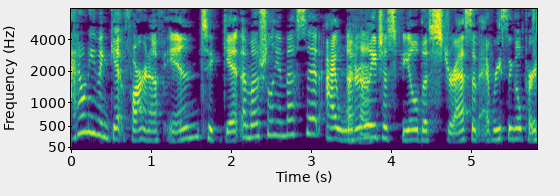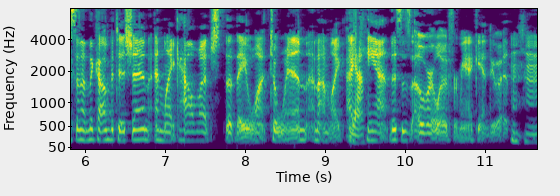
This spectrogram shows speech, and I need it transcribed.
I don't even get far enough in to get emotionally invested. I literally just feel the stress of every single person in the competition and like how much that they want to win. And I'm like, I Yeah. can't. This is overload for me. I can't do it. hmm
